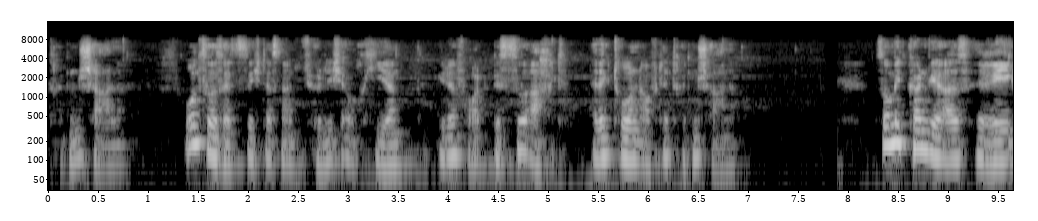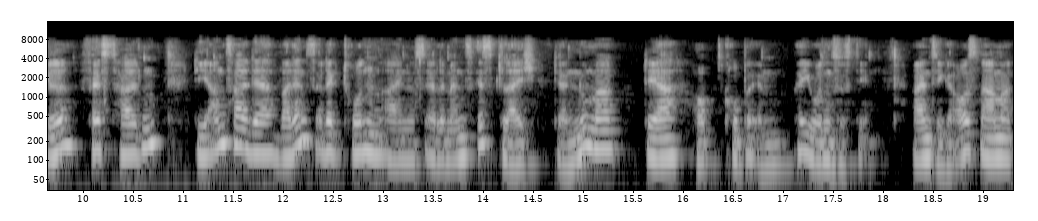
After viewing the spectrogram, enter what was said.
dritten Schale. Und so setzt sich das natürlich auch hier wieder fort bis zu 8 Elektronen auf der dritten Schale. Somit können wir als Regel festhalten, die Anzahl der Valenzelektronen eines Elements ist gleich der Nummer der Hauptgruppe im Periodensystem. Einzige Ausnahme,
